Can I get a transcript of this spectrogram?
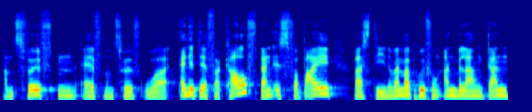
Am 12.11. um 12 Uhr endet der Verkauf. Dann ist vorbei, was die Novemberprüfung anbelangt. Dann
